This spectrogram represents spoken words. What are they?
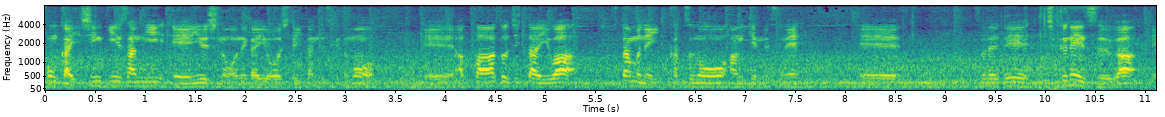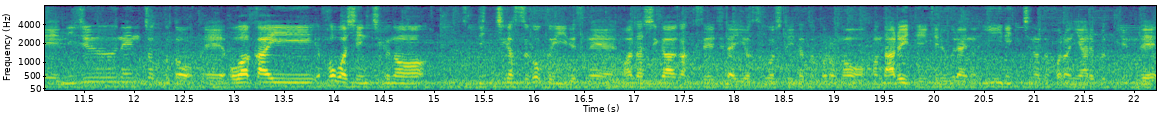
今回、新金さんに、えー、融資のお願いをしていたんですけども、えー、アパート自体は2棟一括の案件ですね。えー、それで築年数が、え、20年ちょっとと、え、お若いほぼ新築の立地がすごくいいですね私が学生時代を過ごしていたところの本当歩いていけるぐらいのいい立地のところにある物件で、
